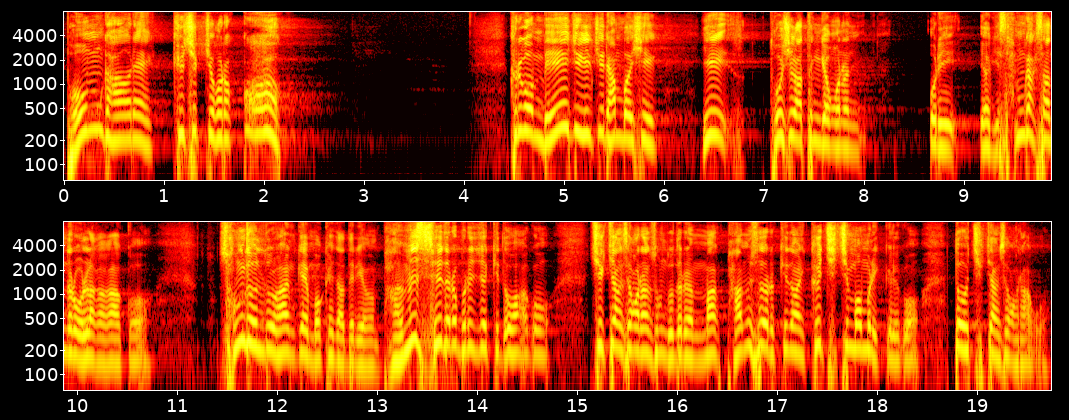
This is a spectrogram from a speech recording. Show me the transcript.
봄, 가을에 규칙적으로 꼭 그리고 매주 일주일에 한 번씩 이 도시 같은 경우는 우리 여기 삼각산으로 올라가 갖고 성도들과 함께 목회자들이 밤새도록 부르짖어 기도하고 직장 생활하는 성도들은 막 밤새도록 기도하니 그 지친 몸을 이끌고 또 직장 생활하고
